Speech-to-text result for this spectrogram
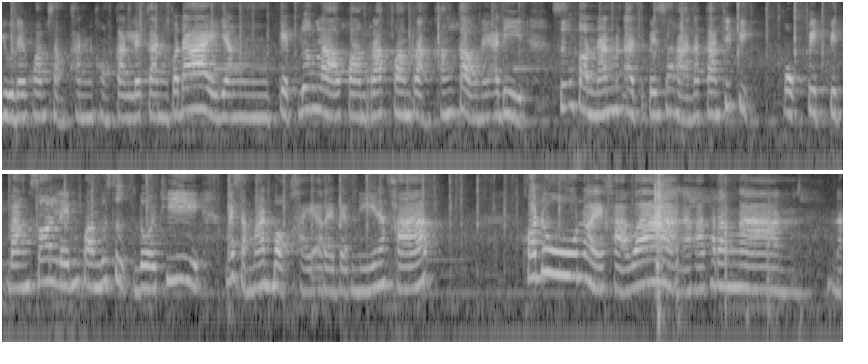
อยู่ในความสัมพันธ์ของกันและกันก็ได้ ยังเก็บเรื่องราวความรักความหลังครั้งเก่าในอดีต ซึ่งตอนนั้นมันอาจจะเป็นสถานการณ์ที่ปิดปกปิดปิดบังซ่อนเล้นความรู้สึกโดยที่ไม่สามารถบอกใครอะไรแบบนี้นะคะ ขอดูหน่อยค่ะว่านะคะพลังงาน น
